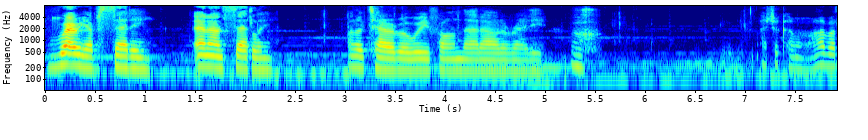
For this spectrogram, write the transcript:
Very upsetting and unsettling. I look terrible. We found that out already. Ugh. I should come on, but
